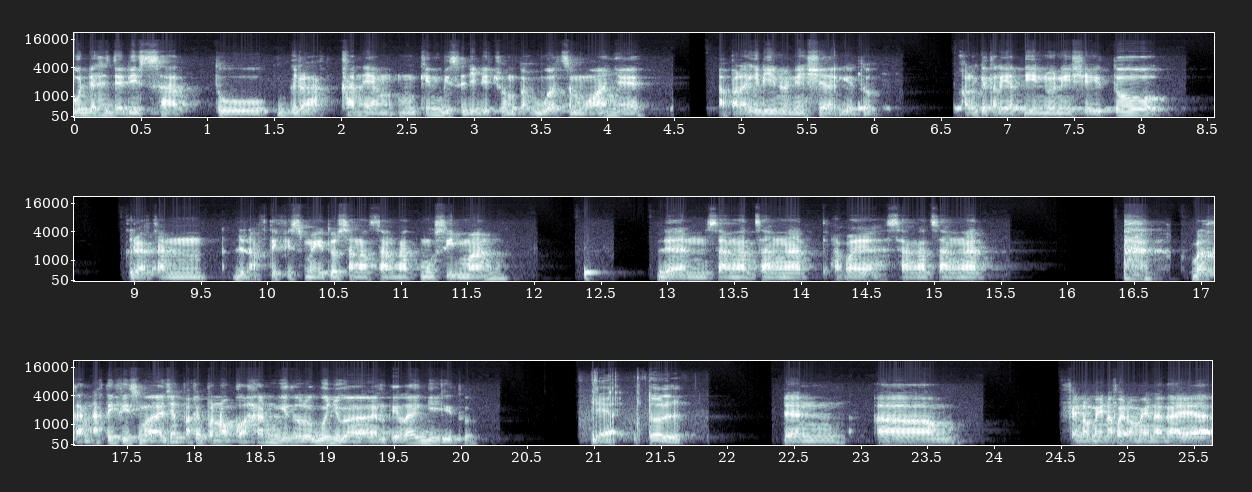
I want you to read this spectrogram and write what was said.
udah jadi satu gerakan yang mungkin bisa jadi contoh buat semuanya ya. Apalagi di Indonesia gitu. Kalau kita lihat di Indonesia itu gerakan dan aktivisme itu sangat-sangat musiman dan sangat-sangat apa ya sangat-sangat bahkan aktivisme aja pakai penokohan gitu loh gue juga gak ngerti lagi gitu ya betul dan um, fenomena-fenomena kayak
